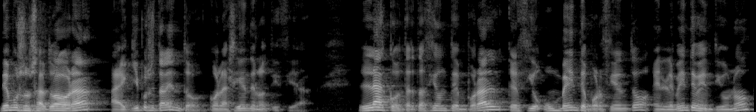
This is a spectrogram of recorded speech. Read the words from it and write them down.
Demos un salto ahora a equipos y talento con la siguiente noticia la contratación temporal creció un 20% en el 2021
